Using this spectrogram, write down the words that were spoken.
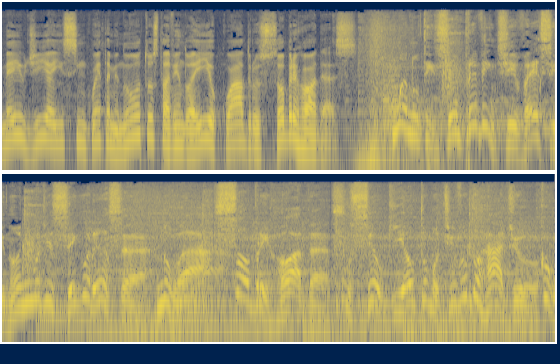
Meio-dia e 50 minutos, está vendo aí o quadro Sobre Rodas. Manutenção preventiva é sinônimo de segurança. No ar, Sobre Rodas, o seu guia automotivo do rádio, com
